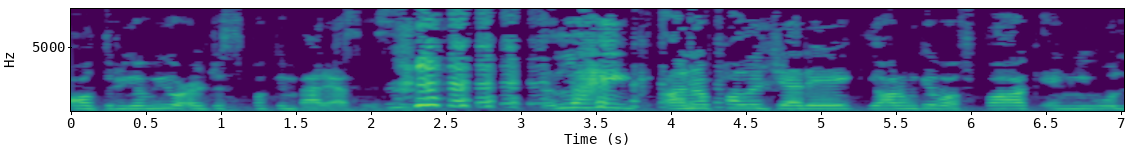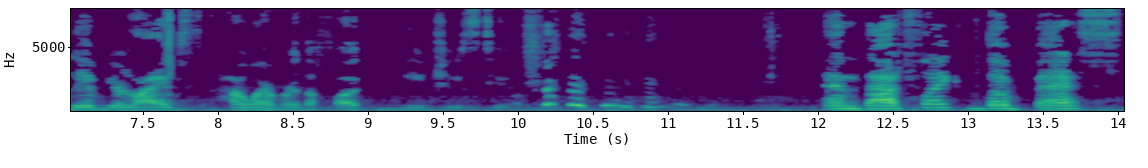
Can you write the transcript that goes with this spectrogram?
all three of you are just fucking badasses. like unapologetic. Y'all don't give a fuck, and you will live your lives however the fuck you choose to. and that's like the best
